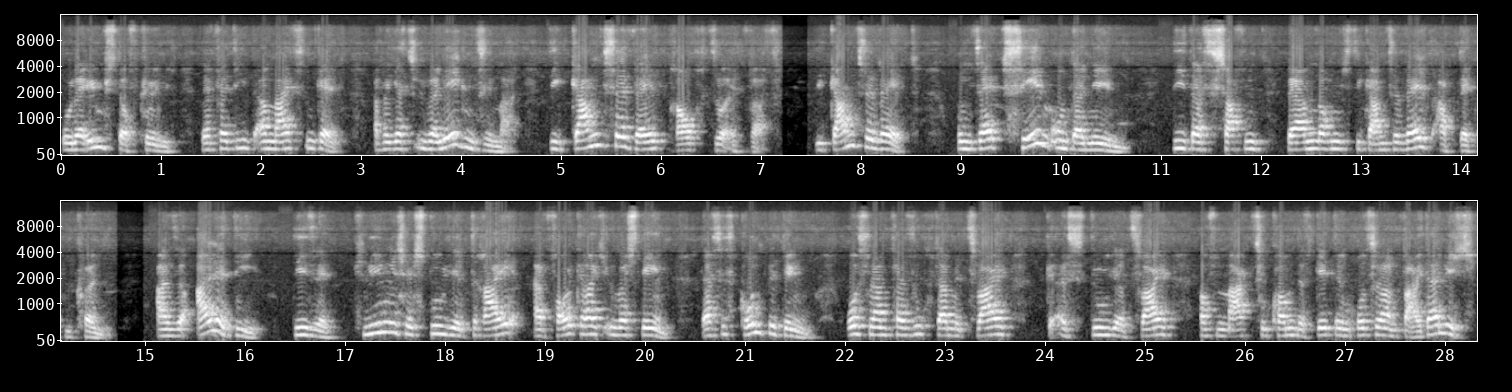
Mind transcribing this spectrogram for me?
Oder Impfstoffkönig, der verdient am meisten Geld. Aber jetzt überlegen Sie mal, die ganze Welt braucht so etwas. Die ganze Welt. Und selbst zehn Unternehmen, die das schaffen, werden noch nicht die ganze Welt abdecken können. Also alle, die diese klinische Studie 3 erfolgreich überstehen, das ist Grundbedingung. Russland versucht damit zwei, äh, Studie 2 auf den Markt zu kommen. Das geht in Russland weiter nicht.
